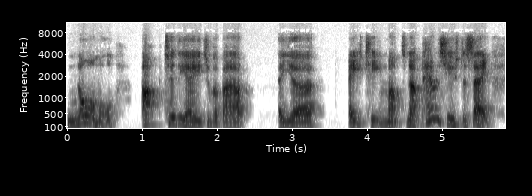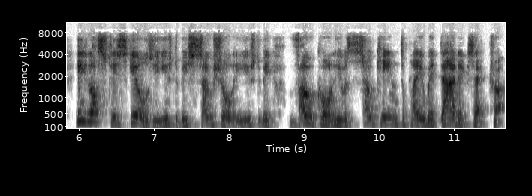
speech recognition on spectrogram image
normal up to the age of about a year 18 months. Now, parents used to say he lost his skills. He used to be social. He used to be vocal. He was so keen to play with dad, etc.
